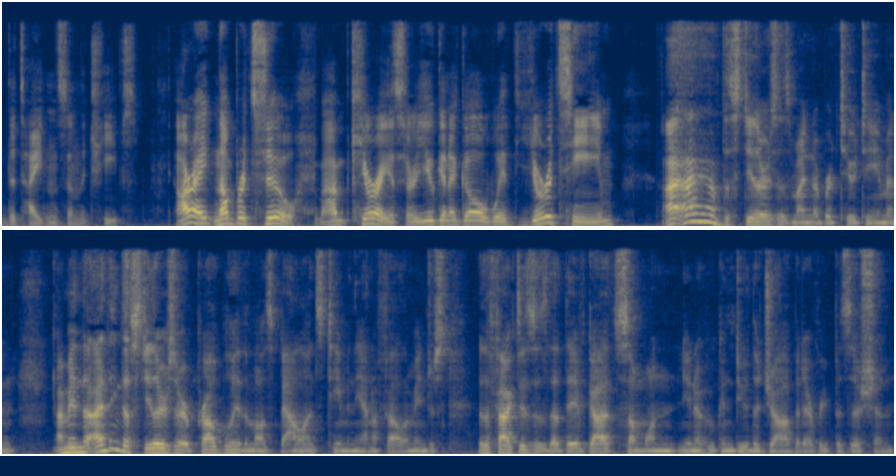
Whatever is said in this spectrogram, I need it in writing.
the Titans and the Chiefs. All right, number two. I'm curious. Are you gonna go with your team? I, I have the Steelers as my number two team, and I mean, the, I think the Steelers are probably the most balanced team in the NFL. I mean, just the fact is is that they've got someone you know who can do the job at every position.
